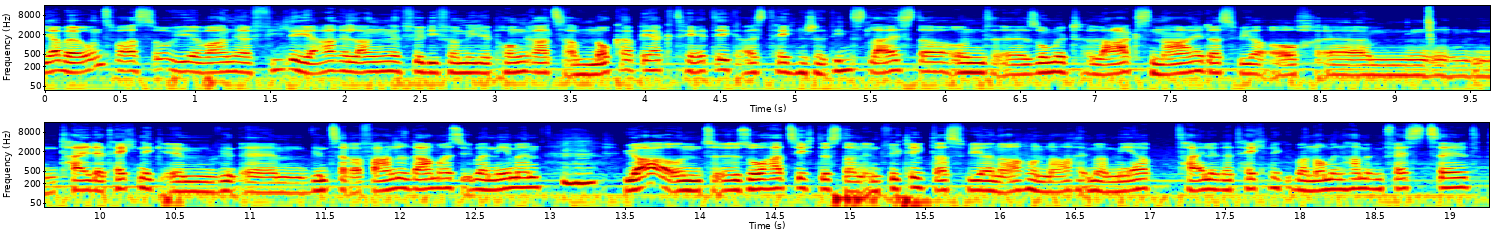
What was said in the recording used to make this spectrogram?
Ja, bei uns war es so, wir waren ja viele Jahre lang für die Familie Pongratz am Nockerberg tätig als technischer Dienstleister und äh, somit lag es nahe, dass wir auch ähm, Teil der Technik im ähm, Winzerer Fahndel damals übernehmen. Mhm. Ja, und äh, so hat sich das dann entwickelt, dass wir nach und nach immer mehr Teile der Technik übernommen haben im Festzelt.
